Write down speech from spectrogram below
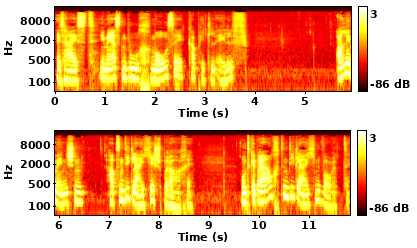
Es heißt im ersten Buch Mose Kapitel 11 Alle Menschen hatten die gleiche Sprache und gebrauchten die gleichen Worte.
